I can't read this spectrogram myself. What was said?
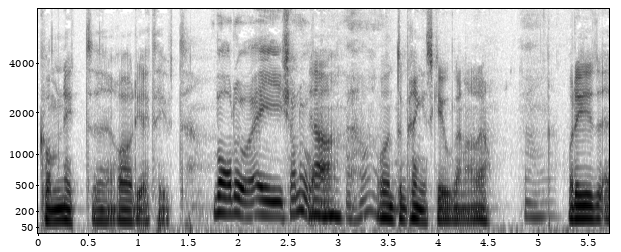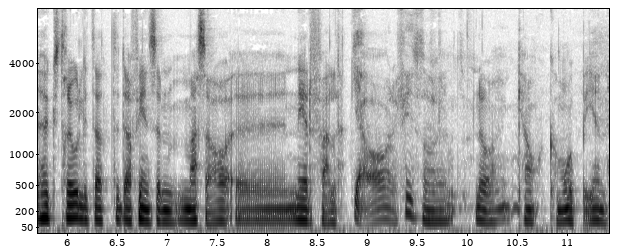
kom nytt radioaktivt. Var då? I Tjernobyl? Ja, Jaha. runt omkring i skogarna där. Ja. Och det är ju högst troligt att där finns en massa eh, nedfall. ja, det finns det. som då kanske kommer upp igen.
